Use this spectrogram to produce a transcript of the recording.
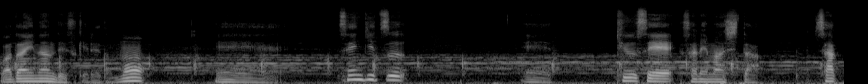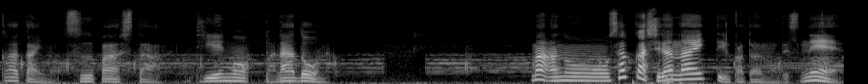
話題なんですけれども、えー、先日、えー、急逝されましたサッカー界のスーパースター、ディエゴ・マラドーナ。まあ、あのー、サッカー知らないっていう方のですね、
